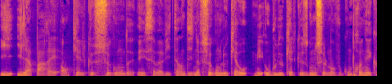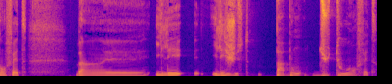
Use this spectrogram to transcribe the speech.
Il, apparaît en quelques secondes, et ça va vite, hein, 19 secondes le KO, mais au bout de quelques secondes seulement, vous comprenez qu'en fait, ben, euh, il, est, il est juste pas bon du tout, en fait.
